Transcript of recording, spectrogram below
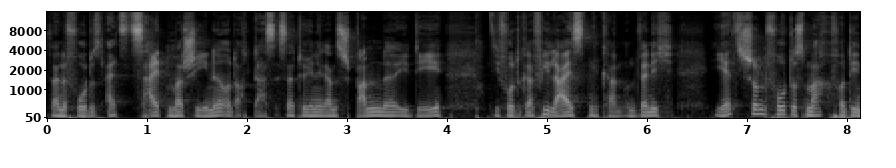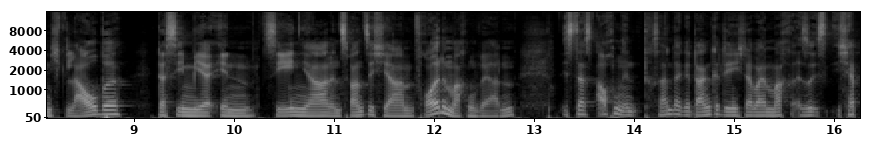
seine Fotos als Zeitmaschine und auch das ist natürlich eine ganz spannende Idee, die Fotografie leisten kann. Und wenn ich jetzt schon Fotos mache, von denen ich glaube, dass sie mir in 10 Jahren, in 20 Jahren Freude machen werden, ist das auch ein interessanter Gedanke, den ich dabei mache. Also ich habe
